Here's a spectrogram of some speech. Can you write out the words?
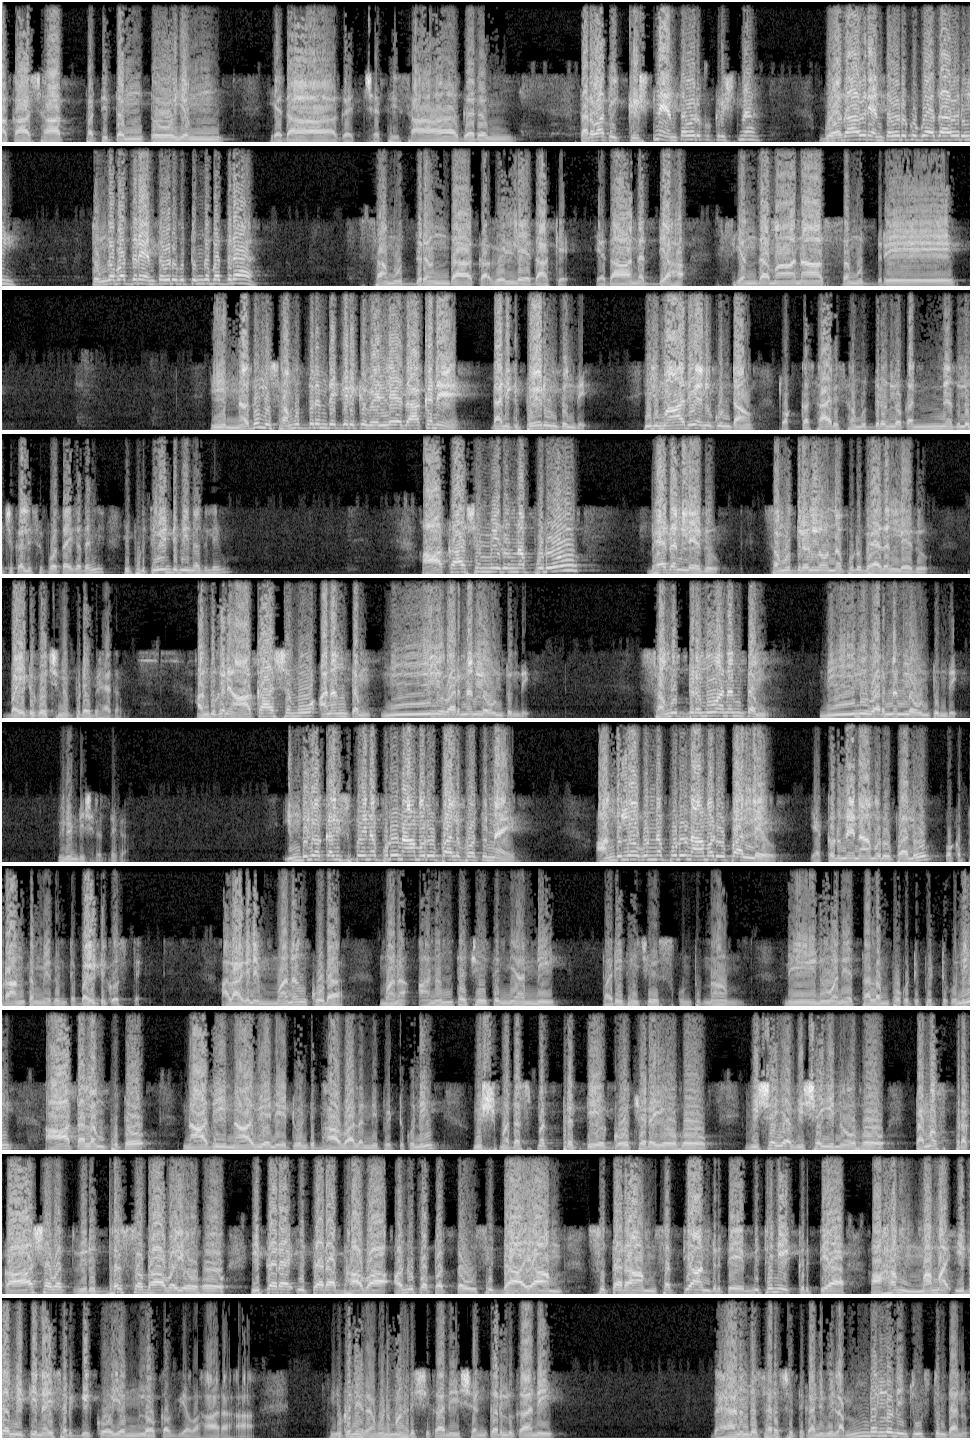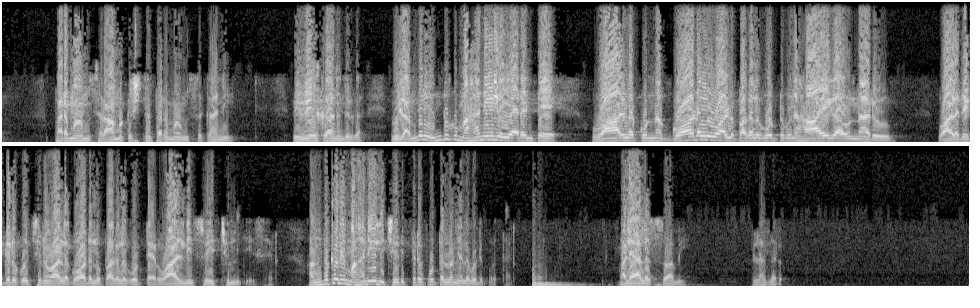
ఆకాశాత్ పతితం తోయం యదా గచ్చతి సాగరం. తర్వాత ఈ కృష్ణ ఎంతవరకు కృష్ణ? గోదావరి ఎంతవరకు గోదావరి? తుంగభద్ర ఎంతవరకు తుంగభద్ర? సముద్రం దాకా వెళ్ళేదాకే యదా నద్య స్యందమానా సముద్రే. ఈ నదులు సముద్రం దగ్గరికి వెళ్ళేదాకనే దానికి పేరుంటుంది. ఇది మాది అనుకుంటాం. ఒక్కసారి సముద్రంలోకి అన్ని నదులు వచ్చి కలిసిపోతాయి కదండి. ఇప్పుడు తీయండి మీ నదులేవు. ఆకాశం మీద ఉన్నప్పుడు భేదం లేదు. సముద్రంలో ఉన్నప్పుడు భేదం లేదు. బయటకు వచ్చినప్పుడే భేదం. అందుకని ఆకాశము అనంతం నీలి వర్ణంలో ఉంటుంది. సముద్రము అనంతం నీలి వర్ణంలో ఉంటుంది. వినండి శ్రద్ధగా. ఇందులో కలిసిపోయినప్పుడు నామరూపాలు పోతున్నాయి. అందులో ఉన్నప్పుడు నామరూపాలు లేవు. ఎక్కడున్నాయి నామరూపాలు? ఒక ప్రాంతం మీద ఉంటే బయటికి వస్తే అలాగనే మనం కూడా మన అనంత చైతన్యాన్ని పరిధి చేసుకుంటున్నాం. నేను అనే తలంపు ఒకటి పెట్టుకుని ఆ తలంపుతో నాది నావి అనేటువంటి భావాలన్నీ పెట్టుకుని విష్మదస్మత్ ప్రత్యయ గోచరయోహో విషయ విషయినోహో తమ ప్రకాశవత్ విరుద్ధ స్వభావయో ఇతర ఇతర భావ అనుపపత్తౌ సిద్ధాయాం. సుతరాం సత్యాన్ృతే మిథునీకృత్య అహం మమ ఇదమితి నైసర్గికోయం లోక వ్యవహార అందుకనే రమణ మహర్షి కానీ శంకరులు కానీ దయానంద సరస్వతి కానీ వీళ్ళందరిలో నేను చూస్తుంటాను. పరమహంస రామకృష్ణ పరమహంస కానీ వివేకానందుడు కానీ. వీళ్ళందరూ ఎందుకు మహనీయులయ్యారంటే వాళ్ళకున్న గోడలు వాళ్ళు పగలగొట్టుకుని హాయిగా ఉన్నారు. వాళ్ళ దగ్గరకు వచ్చిన వాళ్ళ గోడలు పగలగొట్టారు. వాళ్ళని స్వేచ్ఛుల్ని చేశారు. అందుకని మహనీయులు చరిత్ర పుట్టలో నిలబడిపోతారు. మలయాళ స్వామి వీళ్ళందరూ.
